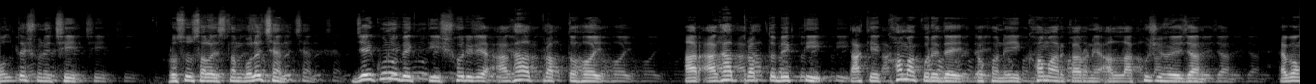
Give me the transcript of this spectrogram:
বলতে শুনেছি রসুল সাল্লাহ ইসলাম বলেছেন যে কোনো ব্যক্তি শরীরে আঘাত প্রাপ্ত হয় আর আঘাতপ্রাপ্ত ব্যক্তি তাকে ক্ষমা করে দেয়, তখন এই ক্ষমার কারণে আল্লাহ খুশি হয়ে যান এবং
